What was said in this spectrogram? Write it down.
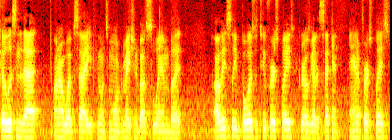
go listen to that on our website if you want some more information about swim. But obviously, boys with two first place, girls got a second and a first place.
